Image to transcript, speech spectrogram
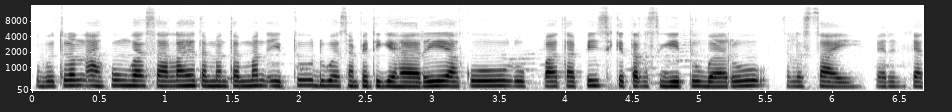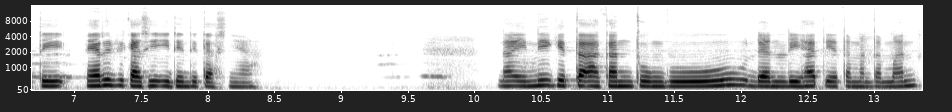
Kebetulan aku nggak salah ya teman-teman itu 2-3 hari aku lupa tapi sekitar segitu baru selesai verifikasi verifikasi identitasnya. Nah ini kita akan tunggu dan lihat ya teman-teman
